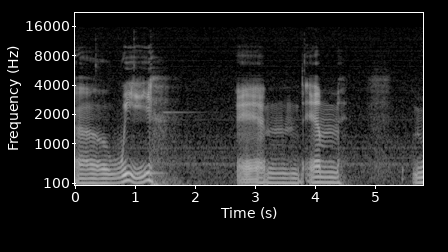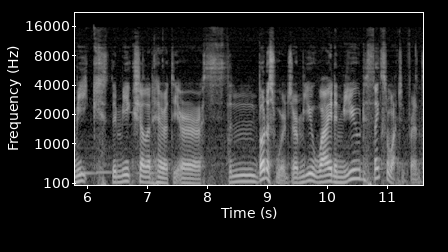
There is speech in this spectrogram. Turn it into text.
Uh, we. And M. Meek. The meek shall inherit the earth. The bonus words are mew, wide, and mewed. Thanks for watching, friends.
